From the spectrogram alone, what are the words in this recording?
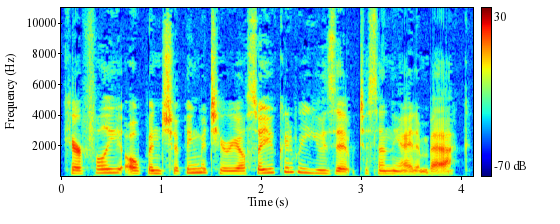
Carefully open shipping material so you can reuse it to send the item back.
